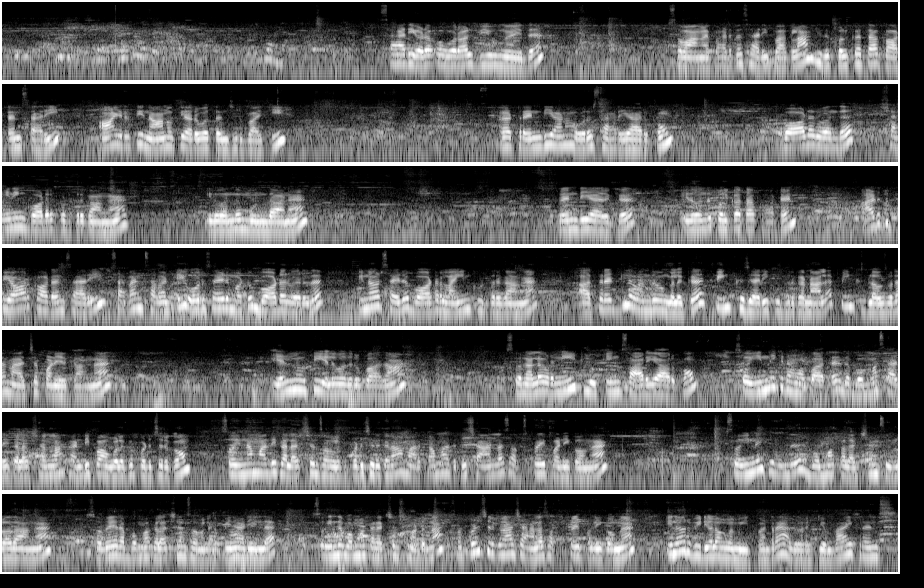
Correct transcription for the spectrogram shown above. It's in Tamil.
சாரியோட ஓவரால் வியூங்க இது. ஸோ வாங்க இப்போ அடுத்த saree பார்க்கலாம். இது கொல்கத்தா காட்டன் saree. ஆயிரத்தி நானூற்றி அறுபத்தஞ்சு ரூபாய்க்கு. நல்லா ட்ரெண்டியான ஒரு சாரியாக இருக்கும். பார்டர் வந்து ஷைனிங் பார்டர் கொடுத்துருக்காங்க. இது வந்து முந்தான. ட்ரெண்டியாக இருக்குது இது வந்து கொல்கத்தா காட்டன் அடுத்து pure cotton saree seven seventy ஒரு சைடு மட்டும் பார்டர் வருது. இன்னொரு சைடு பார்டர் லைன் கொடுத்துருக்காங்க. த்ரெட்டில் வந்து உங்களுக்கு பிங்க் ஜரி கொடுத்துருக்கனால பிங்க் ப்ளவுஸோட மேட்சப் பண்ணியிருக்காங்க. எழுநூற்றி எழுபது ரூபா தான் ஸோ நல்ல ஒரு நீட் லுக்கிங் சாரியாக இருக்கும். ஸோ இன்றைக்கி நம்ம பார்த்த இந்த பொம்மை saree கலெக்ஷன்லாம் கண்டிப்பாக உங்களுக்கு பிடிச்சிருக்கும். ஸோ இந்த மாதிரி கலெக்ஷன்ஸ் உங்களுக்கு பிடிச்சிருக்குன்னா மறக்காமல் அதுக்கு சேனலை சப்ஸ்கிரைப் பண்ணிக்கோங்க. ஸோ இன்றைக்கி வந்து பொம்மை கலெக்ஷன்ஸ் இவ்வளோதாங்க ஸோ வேறு பொம்மை கலெக்ஷன்ஸ் உங்களுக்கு பின்னாடி இல்லை. ஸோ இந்த பொம்மை கலெக்ஷன்ஸ் மட்டும்தான். ஸோ பிடிச்சிருக்குன்னா சேனலை சப்ஸ்கிரைப் பண்ணிக்கோங்க. இன்னொரு வீடியோவில் உங்களை மீட் பண்ணுறேன் அது வரைக்கும் பாய் ஃப்ரெண்ட்ஸ்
